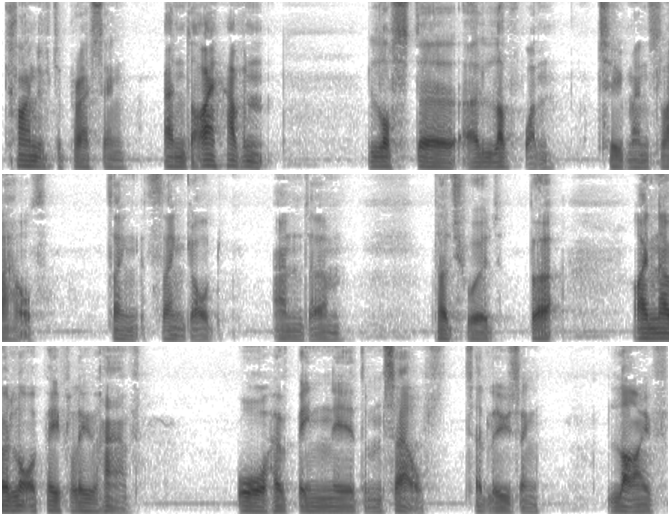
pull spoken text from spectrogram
kind of depressing. And I haven't lost a, a loved one to mental health, thank thank God, and um, touch wood. But I know a lot of people who have, or have been near themselves to losing life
